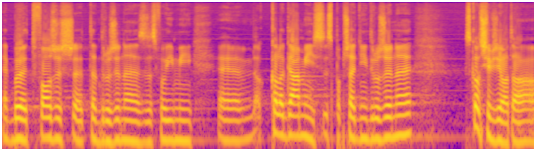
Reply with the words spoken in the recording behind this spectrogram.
Jakby tworzysz e, tę drużynę ze swoimi e, no, kolegami z, z poprzedniej drużyny. Skąd się wzięła ta,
